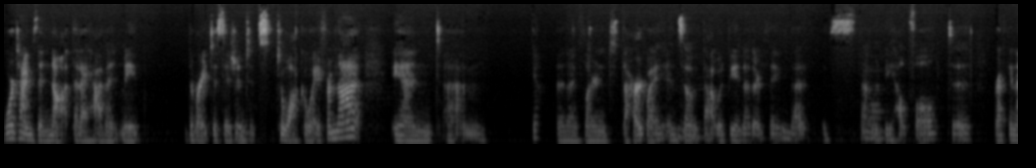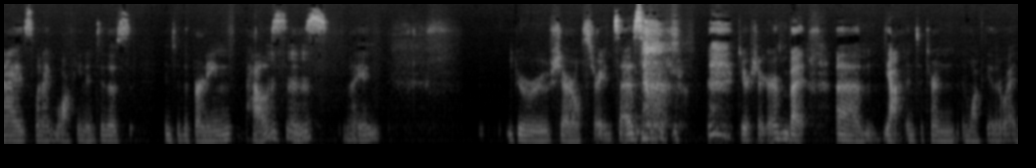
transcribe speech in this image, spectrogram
more times than not that I haven't made the right decision to to walk away from that, and um, yeah, and I've learned the hard way, and so Mhm. that would be another thing that is that would be helpful to recognize when I'm walking into those into the burning house, Mhm. as my guru Cheryl Strayed says, "Dear sugar," but um, yeah, and to turn and walk the other way.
